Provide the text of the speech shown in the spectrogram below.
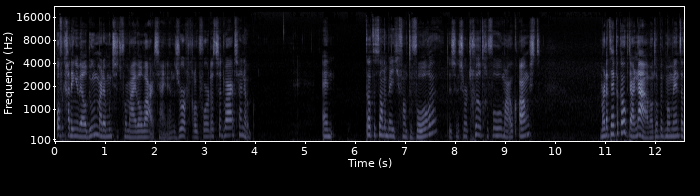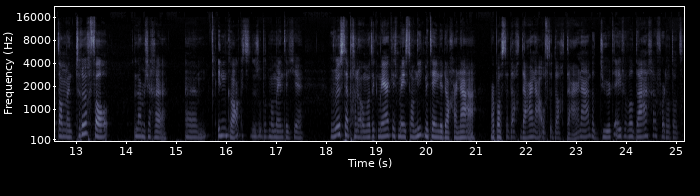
of ik ga dingen wel doen, maar dan moeten ze het voor mij wel waard zijn. En dan zorg ik er ook voor dat ze het waard zijn ook. En dat is dan een beetje van tevoren. Dus een soort schuldgevoel, maar ook angst. Maar dat heb ik ook daarna. Want op het moment dat dan mijn terugval, laat maar zeggen, um, inkakt. Dus op het moment dat je rust hebt genomen. Wat ik merk is meestal niet meteen de dag erna. Maar pas de dag daarna of de dag daarna. Dat duurt even wat dagen voordat dat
